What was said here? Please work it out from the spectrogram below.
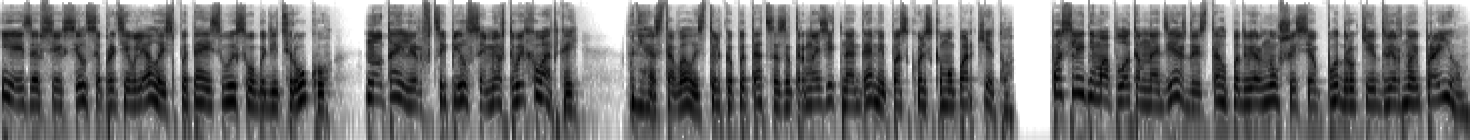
Я изо всех сил сопротивлялась, пытаясь высвободить руку — но Тайлер вцепился мертвой хваткой. Мне оставалось только пытаться затормозить ногами по скользкому паркету. Последним оплотом надежды стал подвернувшийся под руки дверной проем,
